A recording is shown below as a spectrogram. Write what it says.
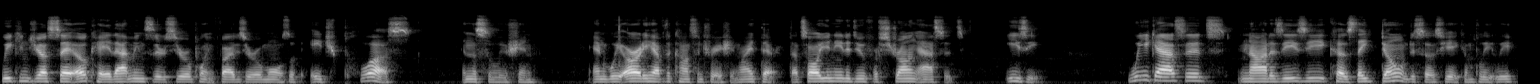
we can just say, okay, that means there's 0.50 moles of H plus in the solution, and we already have the concentration right there. That's all you need to do for strong acids. Easy. Weak acids, not as easy, because they don't dissociate completely,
